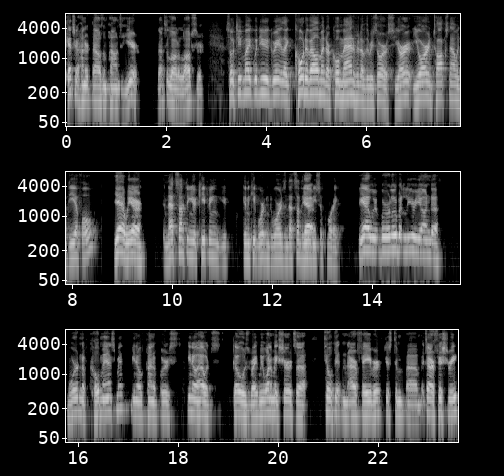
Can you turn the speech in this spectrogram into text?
catch 100,000 pounds a year. That's a lot of lobster. So, Chief Mike, would you agree, like co-development or co-management of the resource? You're you are in talks now with DFO, Yeah, we are. and that's something you're keeping. You're going to keep working towards, and that's something Yeah. you'll be supporting. Yeah, we, we're a little bit leery on the wording of co-management. You know, kind of we're you know how it goes, right? We want to make sure it's uh, tilted in our favor. Just to um, it's our fishery.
